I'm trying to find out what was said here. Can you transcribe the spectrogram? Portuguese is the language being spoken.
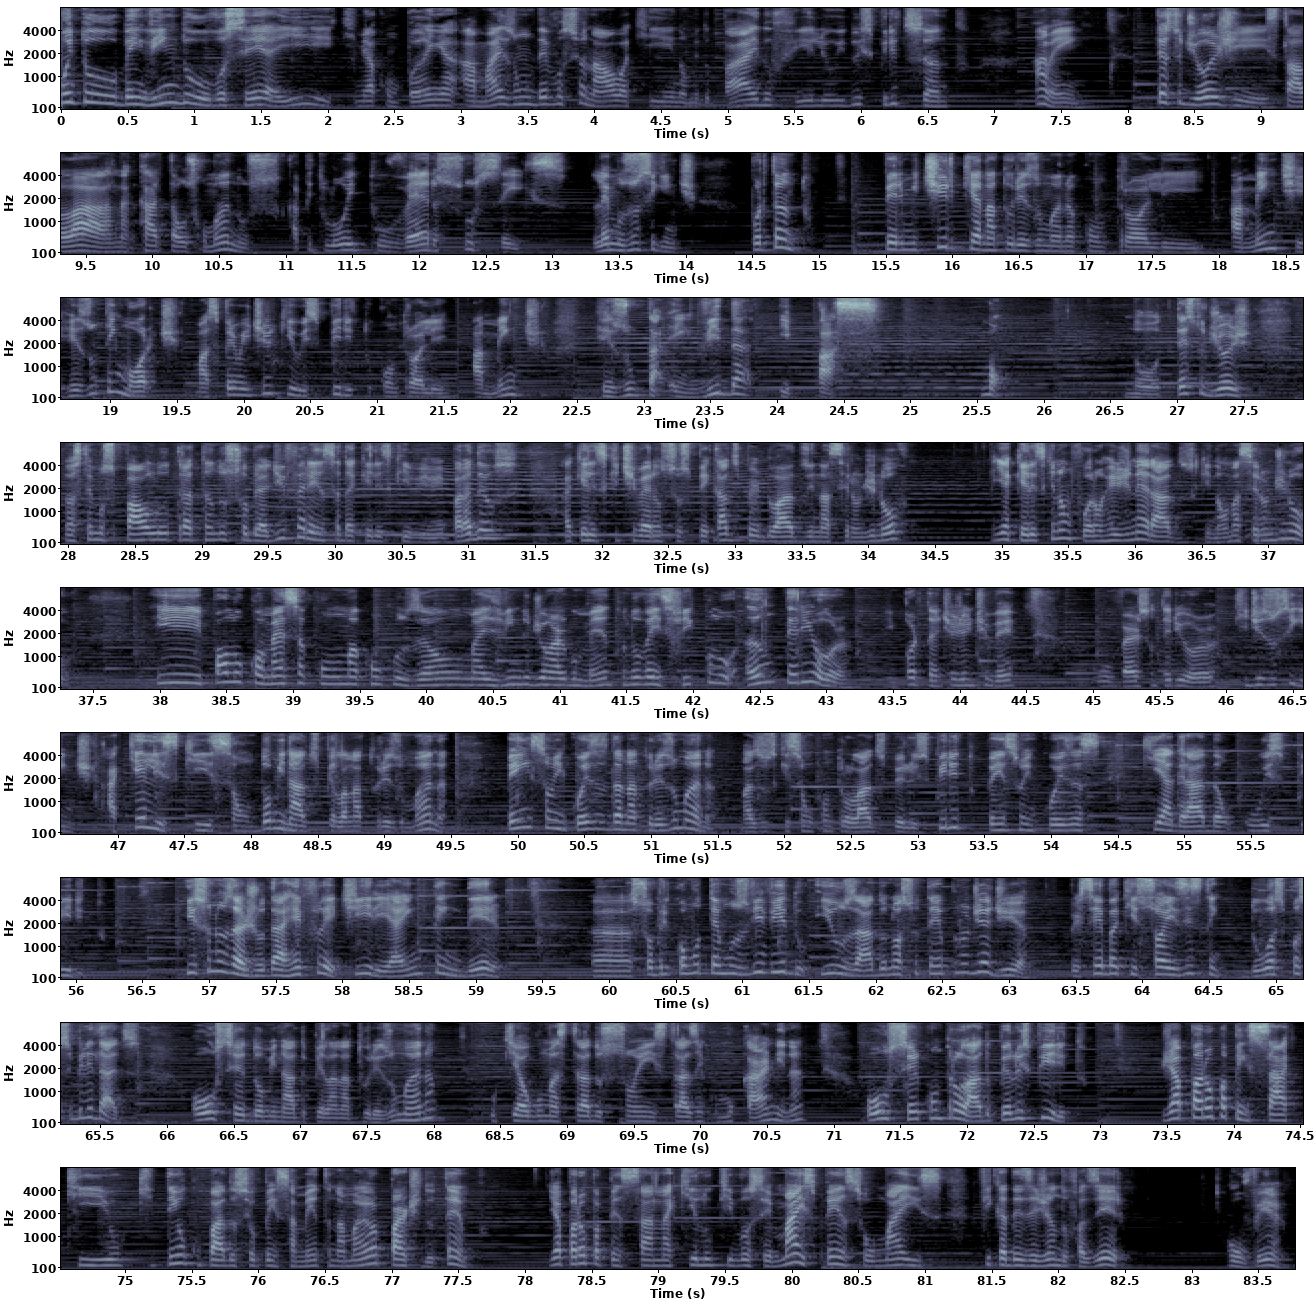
Muito bem-vindo você aí que me acompanha a mais um devocional aqui em nome do Pai, do Filho e do Espírito Santo. Amém. O texto de hoje está lá na carta aos Romanos, capítulo 8, verso 6. Lemos o seguinte: Portanto, permitir que a natureza humana controle a mente resulta em morte, mas permitir que o espírito controle a mente resulta em vida e paz. Bom, no texto de hoje, nós temos Paulo tratando sobre a diferença daqueles que vivem para Deus, aqueles que tiveram seus pecados perdoados e nasceram de novo, e aqueles que não foram regenerados, que não nasceram de novo. E Paulo começa com uma conclusão, mas vindo de um argumento no versículo anterior. Importante a gente ver o verso anterior, que diz o seguinte: Aqueles que são dominados pela natureza humana pensam em coisas da natureza humana, mas os que são controlados pelo espírito pensam em coisas que agradam o espírito. Isso nos ajuda a refletir e a entender uh, sobre como temos vivido e usado nosso tempo no dia a dia. Perceba que só existem duas possibilidades: ou ser dominado pela natureza humana, o que algumas traduções trazem como carne, né? Ou ser controlado pelo espírito. Já parou para pensar que o que tem ocupado seu pensamento na maior parte do tempo? Já parou para pensar naquilo que você mais pensa ou mais fica desejando fazer ou ver?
